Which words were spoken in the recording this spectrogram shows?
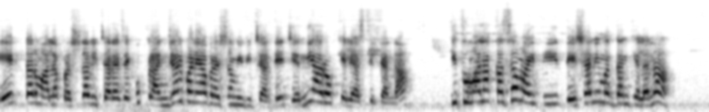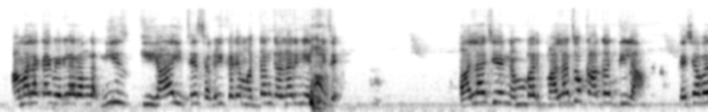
एक तर मला प्रश्न विचारायचा आहे. खूप प्रांजळपणे हा प्रश्न मी विचारते. ज्यांनी आरोप केले असतील त्यांना की तुम्हाला कसं माहिती? देशाने मतदान केलं ना? आम्हाला काय वेगळ्या रंग? मी ह्या इथे सगळीकडे मतदान करणारी मी एकटीच आहे. मला जे नंबर मला जो कागद दिला त्याच्यावर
